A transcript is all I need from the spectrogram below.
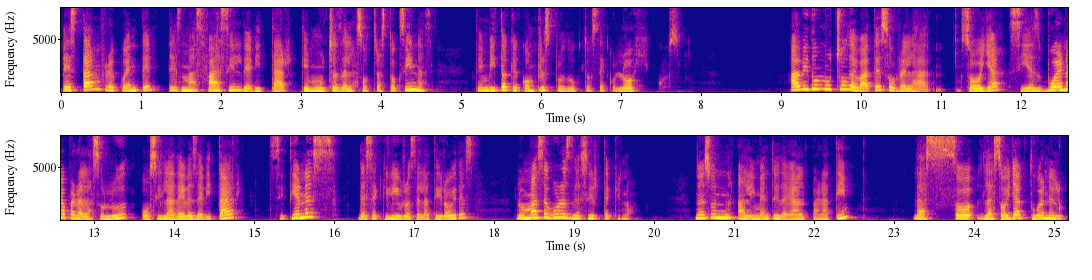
es tan frecuente, es más fácil de evitar que muchas de las otras toxinas. Te invito a que compres productos ecológicos. Ha habido mucho debate sobre la soya, si es buena para la salud o si la debes de evitar. Si tienes desequilibrios de la tiroides, lo más seguro es decirte que no. No es un alimento ideal para ti. La, soya actúa en el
